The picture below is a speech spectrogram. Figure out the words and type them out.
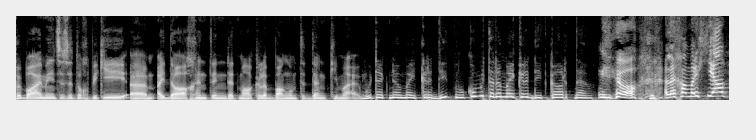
vir baie mense is dit nog 'n bietjie ehm um, uitdagend en dit maak hulle bang om te dink, maar moet ek nou my krediet, hoekom moet hulle my kredietkaart nou? Ja, hulle gaan my geld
